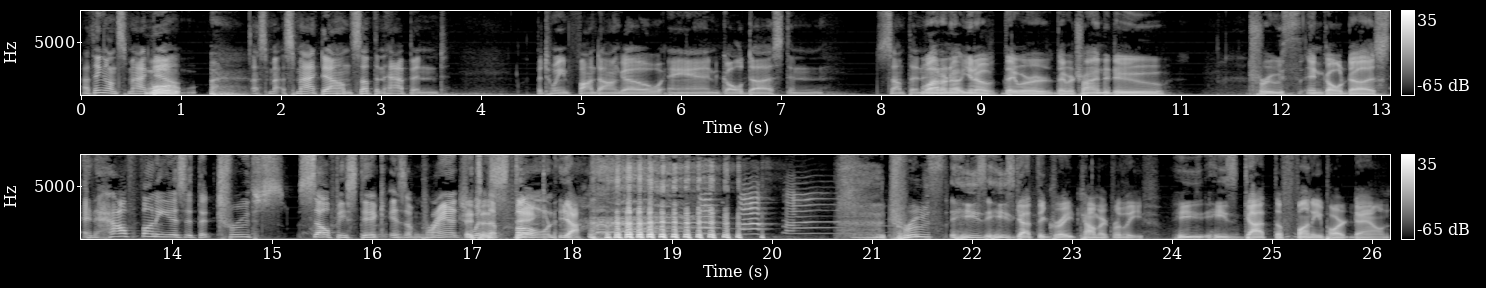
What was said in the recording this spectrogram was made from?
I think on SmackDown, well, Sma- SmackDown, something happened between Fandango and Goldust and something. well, I don't know. You know, they were they were trying to do Truth and Goldust. And how funny is it that Truth's selfie stick is a branch It's with a a, phone? Yeah. Truth, he's he's got the great comic relief. He he's got the funny part down.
